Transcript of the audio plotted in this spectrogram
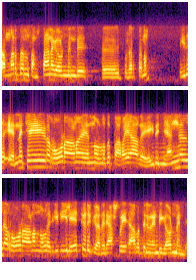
സമ്മർദ്ദം സംസ്ഥാന ഗവൺമെന്റ് പുലർത്തണം. ഇത് എൻ എച്ച് എയുടെ റോഡാണ് എന്നുള്ളത് പറയാതെ ഇത് ഞങ്ങളുടെ റോഡാണെന്നുള്ള രീതിയിൽ ഏറ്റെടുക്കുകയാണ് രാഷ്ട്രീയ ലാഭത്തിന് വേണ്ടി ഗവൺമെന്റ്.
